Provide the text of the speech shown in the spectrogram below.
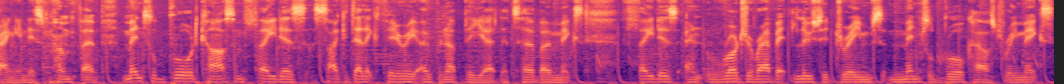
Banging this month. Um, Mental Broadcast and Faders, Psychedelic Theory open up the uh, the Turbo Mix. Faders and Roger Rabbit, Lucid Dreams, Mental Broadcast remix.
